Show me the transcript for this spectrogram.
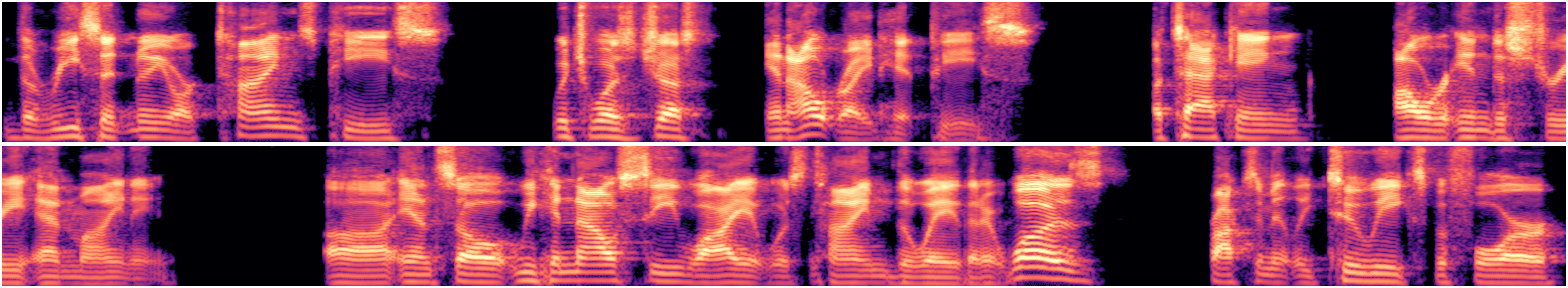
the recent New York Times piece, which was just an outright hit piece attacking our industry and mining. Uh, and so we can now see why it was timed the way that it was, approximately two weeks before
